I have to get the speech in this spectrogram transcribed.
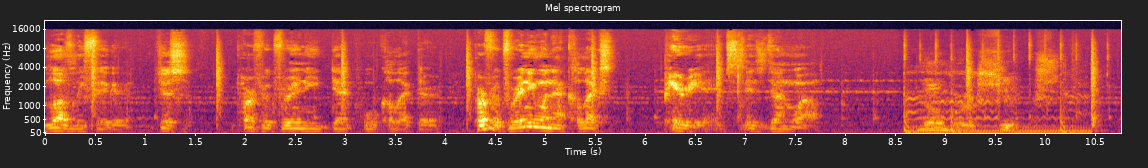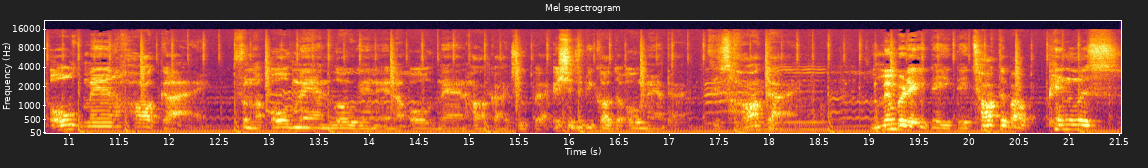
Lovely figure. Just perfect for any Deadpool collector. Perfect for anyone that collects, period. It's, it's done well. Number 6. Old Man Hawkeye from the Old Man Logan and the Old Man Hawkeye 2 pack. It should just be called the Old Man pack. This Hawkeye. Remember they, they, they talked about pinless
